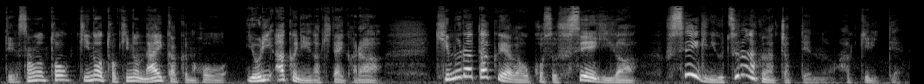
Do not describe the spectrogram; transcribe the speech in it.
っていうその時の時の内閣の方をより悪に描きたいから、木村拓哉が起こす不正義が不正義に映らなくなっちゃってんのよ、はっきり言って。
